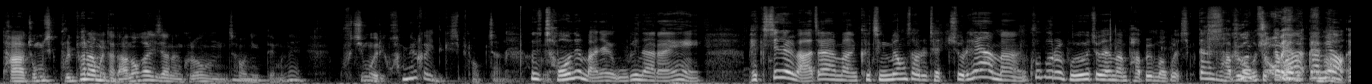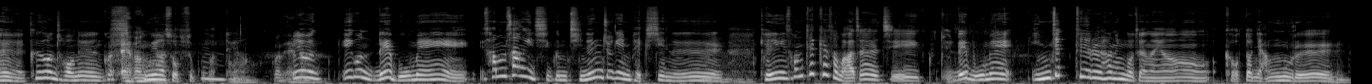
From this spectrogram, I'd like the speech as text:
다 조금씩 불편함을 다 나눠 가지자는 그런 차원이기 음. 때문에 굳이 뭐 이렇게 환멸까지 느끼실 필요는 없지. 근데 저는 만약에 우리나라에 백신을 맞아야만 그 증명서를 제출해야만 쿠브를 보여줘야만 밥을 먹을 식당에서 밥을 먹을 수 있다고 하, 하면 예, 그건 저는 동의할 수 없을 것 음. 같아요. 어, 왜냐면 이건 내 몸에 삼상이 지금 진행 중인 백신을 음. 개인이 선택해서 맞아야지 내 몸에 인젝트를 하는 거잖아요. 그 어떤 약물을. 음.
